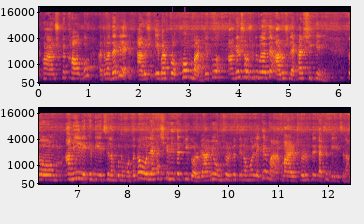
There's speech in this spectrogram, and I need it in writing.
এখন আরুষকে খাওয়াবো। আর তোমরা দেখলে আরুষ এবার প্রথমবার যেহেতু আগের সরস্বতী পূজাতে আরুষ লেখা শিখেনি। তো আমি লিখে দিয়েছিলাম কোনো মতো। কারণ ও লেখা শিখেনি তো কী করবে? আমি ওম সরস্বতী নম্বর লিখে মায়ের সরস্বতীর কাছে দিয়েছিলাম।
